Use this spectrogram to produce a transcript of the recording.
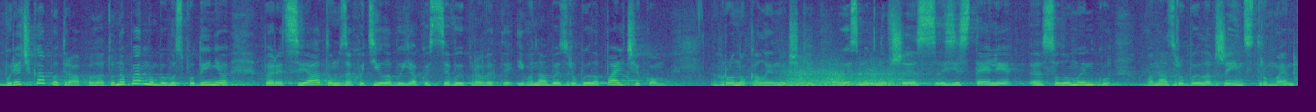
бурячка потрапила, то напевно би господиня перед святом захотіла би якось це виправити, і вона би зробила пальчиком гроно калиночки. Висмикнувши зі стелі е, соломинку, вона зробила вже інструмент.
